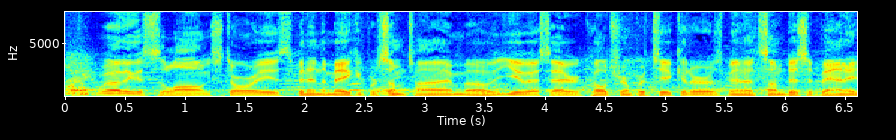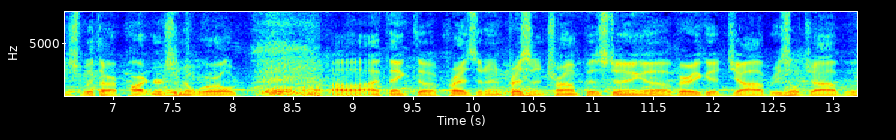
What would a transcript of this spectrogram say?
Well, I think this is a long story. It's been in the making for some time. Uh, U.S. agriculture, in particular, has been at some disadvantage with our partners in the world. Uh, I think the president, President Trump, is doing a very good job, reasonable job of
